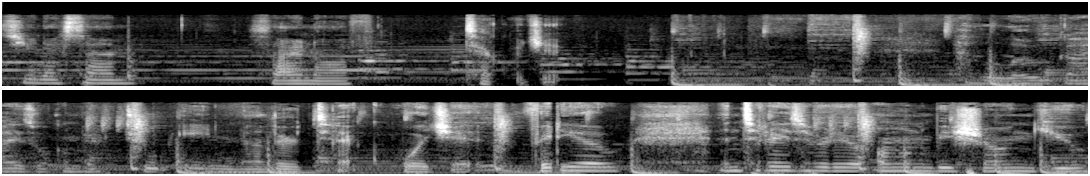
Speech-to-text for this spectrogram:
see you next time. Sign off techwidget hello guys. Welcome back to another tech widget video in today's video i'm going to be showing you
